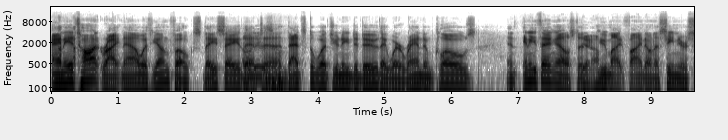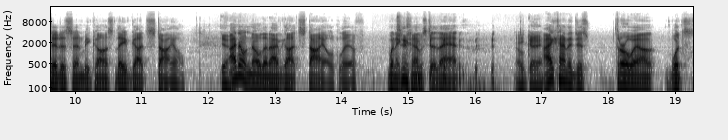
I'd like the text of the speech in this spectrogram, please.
and it's hot right now with young folks. They say Oh, that is, uh, that's the what you need to do. They wear random clothes and anything else that Yeah. you might find on a senior citizen because they've got style. Yeah. I don't know that I've got style, Cliff, when it comes to that. Okay. I kind of just throw out what's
